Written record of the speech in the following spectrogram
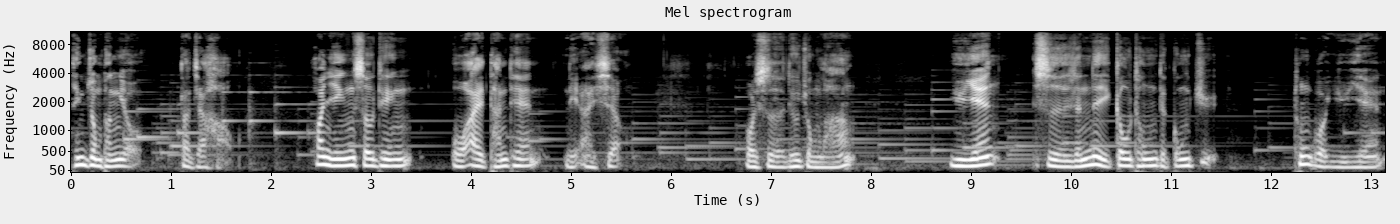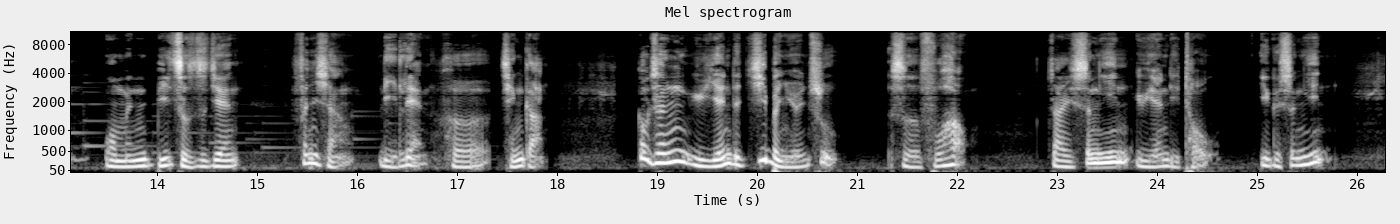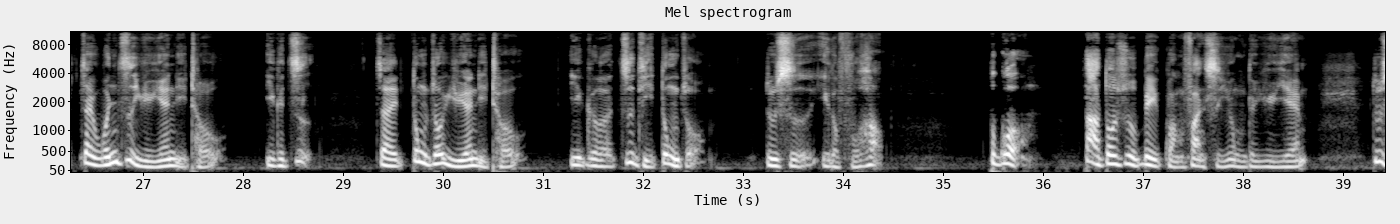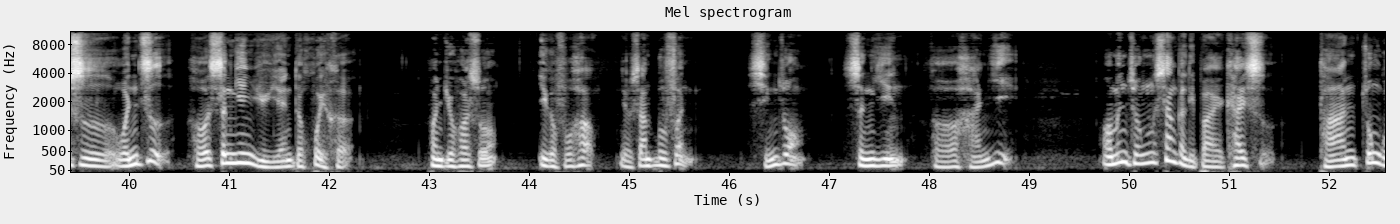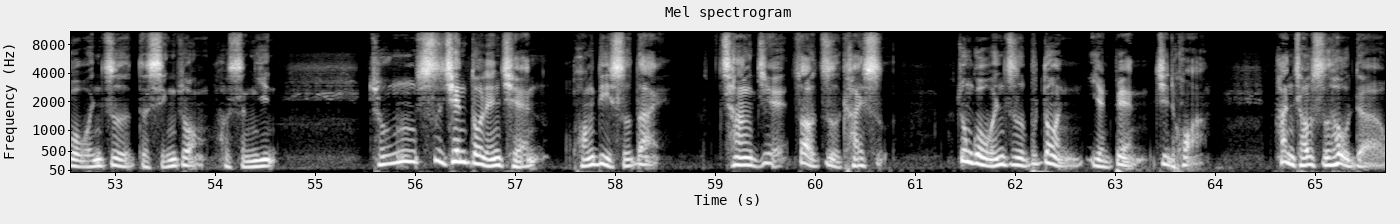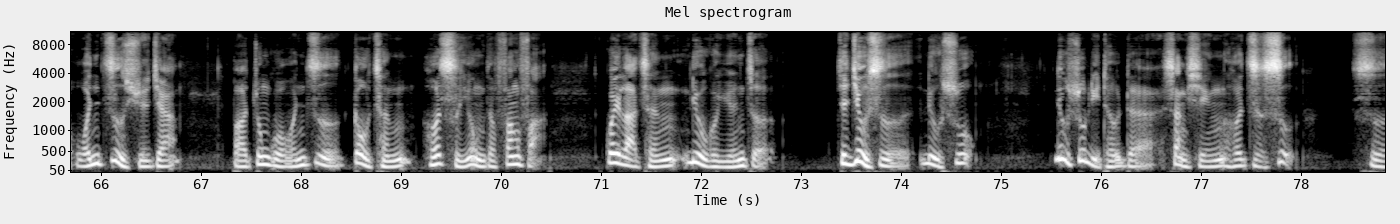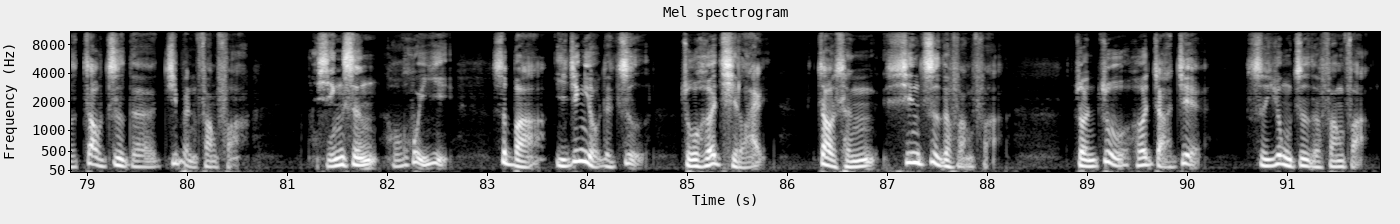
听众朋友，大家好，欢迎收听《我爱谈天，你爱笑》，我是刘总郎。语言是人类沟通的工具，通过语言，我们彼此之间分享理念和情感。构成语言的基本元素是符号，在声音语言里头，一个声音；在文字语言里头，一个字。在动作语言里头，一个肢体动作都是一个符号。不过，大多数被广泛使用的语言都是文字和声音语言的汇合。换句话说，一个符号有三部分：形状、声音和含义。我们从上个礼拜开始谈中国文字的形状和声音。从四千多年前黄帝时代，仓颉造字开始，中国文字不断演变进化。汉朝时候的文字学家把中国文字构成和使用的方法归纳成六个原则，这就是六书。六书里头的象形和指示是造字的基本方法，形声和会意是把已经有的字组合起来造成新字的方法。转注和假借是用字的方法。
